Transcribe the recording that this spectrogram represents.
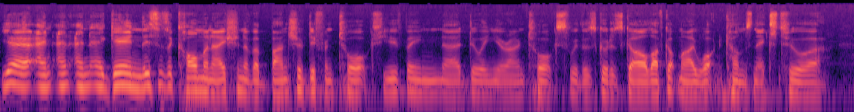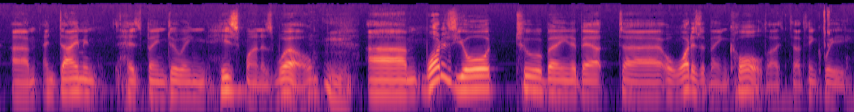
Yeah, and, and, and again, this is a culmination of a bunch of different talks. You've been uh, doing your own talks with As Good as Gold. I've got my What Comes Next tour, um, and Damien has been doing his one as well. Um, what has your tour been about, uh, or what has it been called? I, I think we.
